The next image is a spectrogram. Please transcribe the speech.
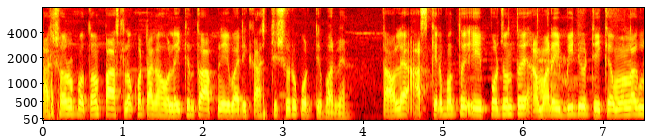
আর সর্বপ্রথম পাঁচ লক্ষ টাকা হলেই কিন্তু আপনি এবারই কাজটি শুরু করতে পারবেন। তাহলে আজকের মতো এই পর্যন্তই। আমার এই ভিডিওটি কেমন লাগল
